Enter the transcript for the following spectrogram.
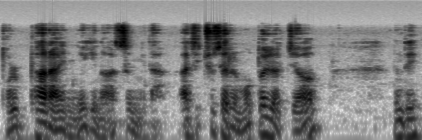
돌파 라인 여기 나왔습니다. 아직 추세를 못 돌렸죠. 근데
